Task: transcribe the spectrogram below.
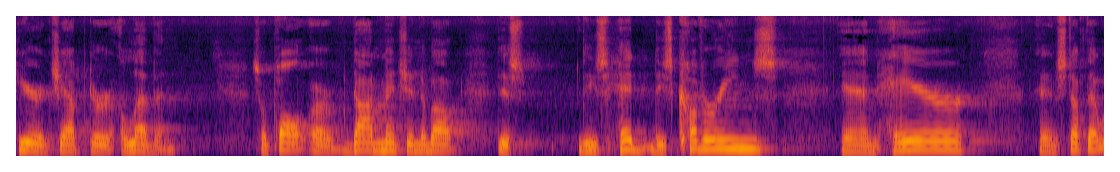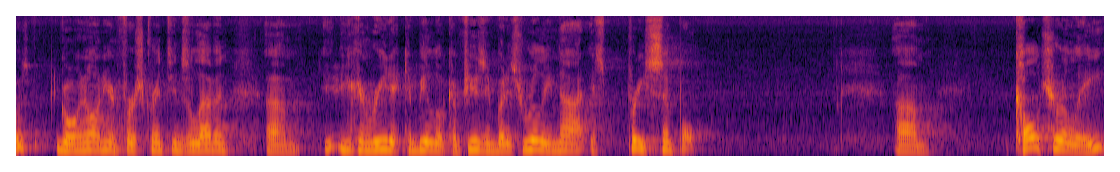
here in chapter 11. So Paul or Don mentioned about this these head these coverings and hair and stuff that was going on here in 1 Corinthians 11. Um, you can read it, it can be a little confusing, but it's really not. It's pretty simple. Um, culturally,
